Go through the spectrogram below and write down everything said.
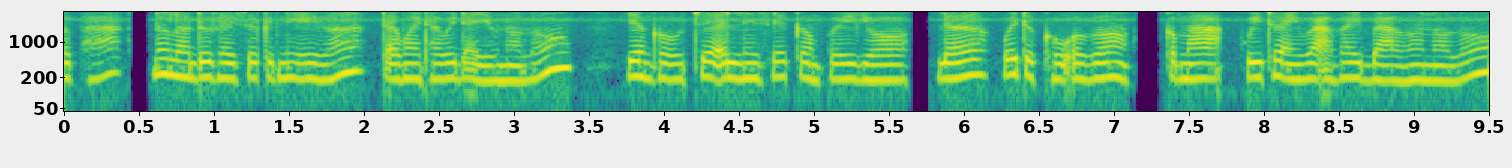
လဖာနော်လန်ဒိုထိုင်စကနေကတိုင်ဝိုင်ထဝိဒါယုံနော်လောရန်ကုန်အတွက်အလင်းစဲကံပေးရောလဲဝိတခုအက ကမဝိထိုင်ဝအခိုက်ပါကနော်လော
